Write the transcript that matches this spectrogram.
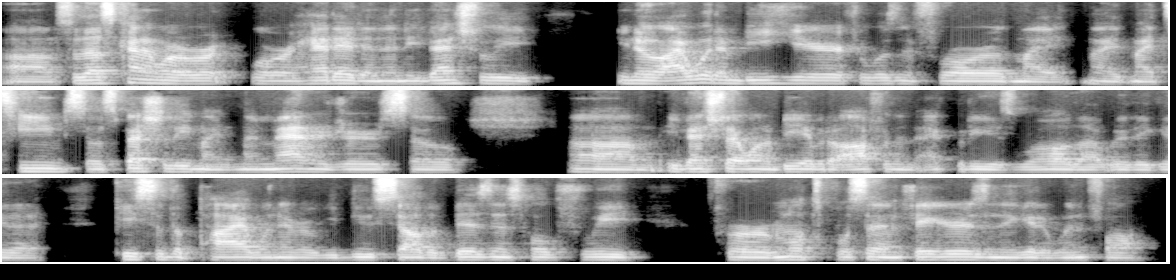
Uh, so that's kind of where we're, where we're headed. And then eventually, you know, I wouldn't be here if it wasn't for my my, my team. So especially my my managers. So um, eventually, I want to be able to offer them equity as well. That way, they get a piece of the pie whenever we do sell the business, hopefully for multiple seven figures and they get a windfall.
